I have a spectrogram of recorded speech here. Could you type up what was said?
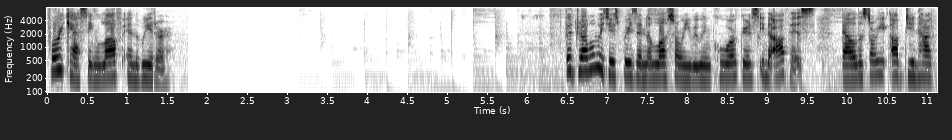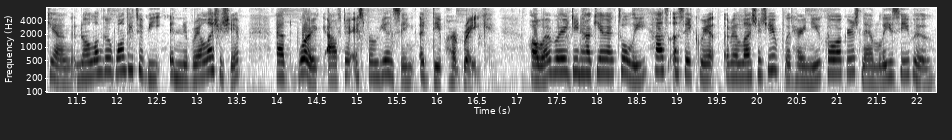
Forecasting love and weather. The drama which is present a love story between co-workers in the office tells the story of Jin Ha Kyung no longer wanting to be in a relationship at work after experiencing a deep heartbreak. However, Jin Ha Kyung actually has a secret relationship with her new co-workers named Lee Si-woo.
